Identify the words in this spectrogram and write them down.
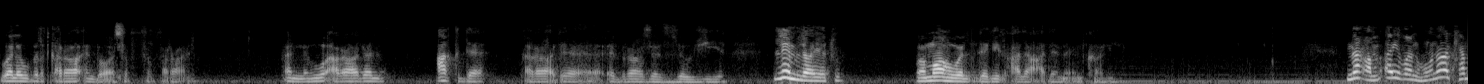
ولو بالقرائن بواسطة القرائن. أنه أراد العقد أراد إبراز الزوجية. لم لا يتوب. وما هو الدليل على عدم إمكانه؟ نعم أيضا هناك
